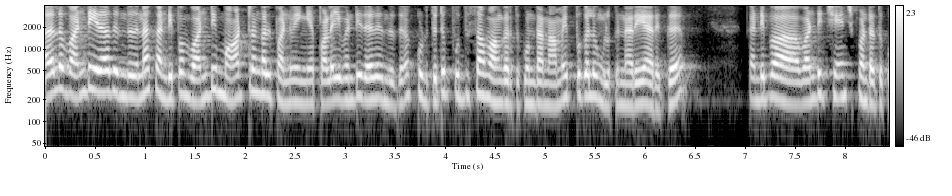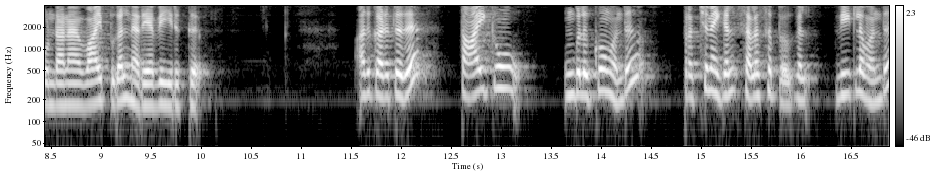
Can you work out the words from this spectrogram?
அதில் வண்டி ஏதாவது இருந்ததுன்னா கண்டிப்பாக வண்டி மாற்றங்கள் பண்ணுவீங்க. பழைய வண்டி ஏதாவது இருந்ததுன்னா கொடுத்துட்டு புதுசாக வாங்குறதுக்கு உண்டான அமைப்புகள் உங்களுக்கு நிறையா இருக்குது கண்டிப்பாக வண்டி சேஞ்ச் பண்ணுறதுக்கு உண்டான வாய்ப்புகள் நிறையவே இருக்குது அதுக்கு அடுத்தது தாய்க்கும் உங்களுக்கும் வந்து பிரச்சனைகள் சலசப்புகள் வீட்டில் வந்து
